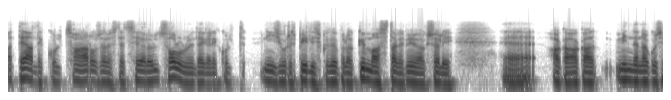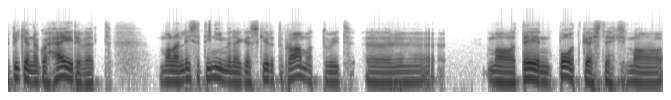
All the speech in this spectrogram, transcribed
ma teadlikult saan aru sellest, et see ei ole üldse oluline tegelikult nii suures pildis, kui võib-olla kümme aastat tagasi minu jaoks oli. Eh, aga, aga mind on nagu see pigem nagu häiriv, et ma olen lihtsalt inimene, kes kirjutab raamatuid ma teen podcast'i ehk siis ma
